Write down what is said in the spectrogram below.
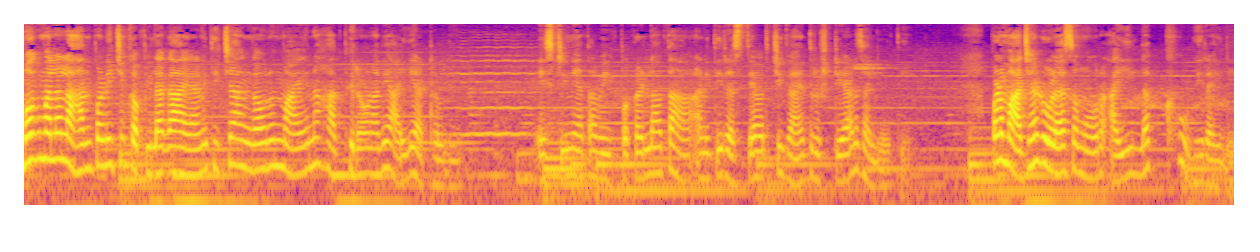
मग मला लहानपणीची कपिला गाय आणि तिच्या अंगावरून मायेनं हात फिरवणारी आई आठवली. एस टीने आता वेग पकडला होता आणि ती रस्त्यावरची गाय दृष्टीआड झाली होती. पण माझ्या डोळ्यासमोर आई लख उभी राहिली.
